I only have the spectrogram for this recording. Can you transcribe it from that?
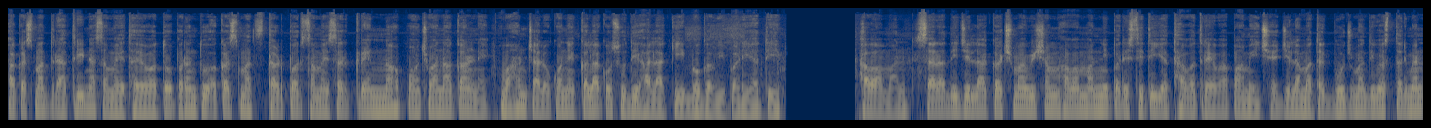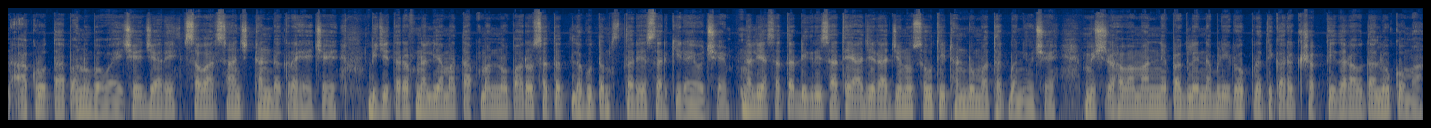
અકસ્માત રાત્રિના સમયે થયો હતો, પરંતુ અકસ્માત સ્થળ પર સમયસર ક્રેન ન પહોંચવાના કારણે વાહન ચાલકોને કલાકો સુધી હાલાકી ભોગવવી પડી હતી. હવામાન. સરહદી જિલ્લા કચ્છમાં વિષમ હવામાનની પરિસ્થિતિ યથાવત રહેવા પામી છે. જિલ્લા મથક ભુજમાં દિવસ દરમિયાન આકરો તાપ અનુભવાય છે, જ્યારે સવાર સાંજ ઠંડક રહે છે. બીજી તરફ નલિયામાં તાપમાનનો પારો સતત લઘુત્તમ સ્તરે સરકી રહ્યો છે. નલિયા સત્તર ડિગ્રી સાથે આજે રાજ્યનું સૌથી ઠંડુ મથક બન્યું છે. મિશ્ર હવામાનને પગલે નબળી રોગપ્રતિકારક શક્તિ ધરાવતા લોકોમાં,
